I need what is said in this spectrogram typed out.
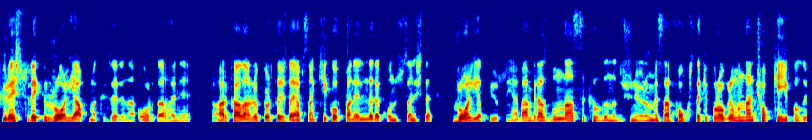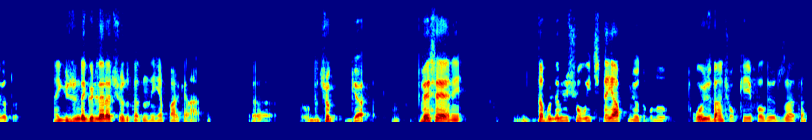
güreş sürekli rol yapmak üzerine orada hani arka alan röportajı da yapsan kick-off panelinde de konuşsan işte rol yapıyorsun ya. Ben biraz bundan sıkıldığını düşünüyorum. Mesela Fox'taki programından çok keyif alıyordu. Yani yüzünde güller açıyordu kadının yaparken artık. Ee, o da çok ya ve şey yani WWE şovu içinde yapmıyordu bunu. O yüzden çok keyif alıyordu zaten.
